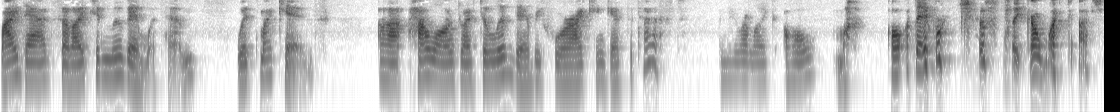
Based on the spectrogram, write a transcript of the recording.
My dad said I could move in with him, with my kids. Uh, how long do I have to live there before I can get the test? And they were like, oh my. Oh, they were just like, oh my gosh.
